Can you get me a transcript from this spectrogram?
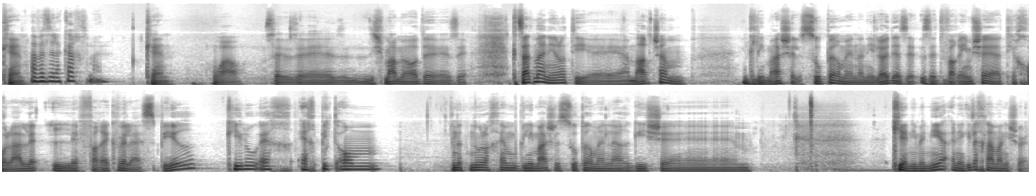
כן, אבל זה לקח זמן. כן, וואו. זה, זה, זה נשמע מאוד... אה, זה. קצת מעניין אותי, אה, אמרת שם גלימה של סופרמן, אני לא יודע, זה, זה דברים שאת יכולה לפרק ולהסביר? כאילו, איך, איך פתאום נתנו לכם גלימה של סופרמן להרגיש... אה, כי אני מניח, אני אגיד לך למה אני שואל.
